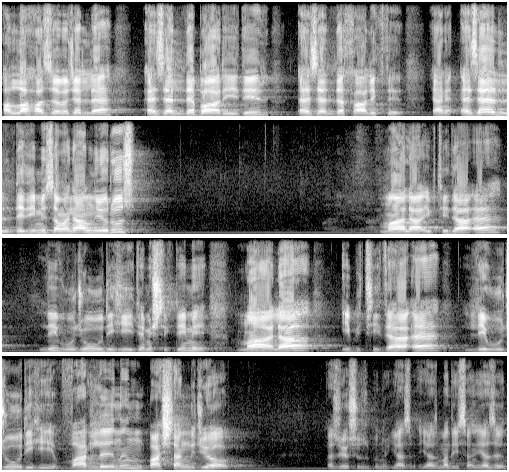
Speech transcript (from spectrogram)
Allah Azze ve Celle ezelde baridir, ezelde haliktir. Yani ezel dediğimiz zaman ne anlıyoruz? Ma la ibtidae li vücudihi demiştik değil mi? Ma la ibtidae li vücudihi varlığının başlangıcı yok. Yazıyorsunuz bunu. Yaz, yazmadıysanız yazın.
